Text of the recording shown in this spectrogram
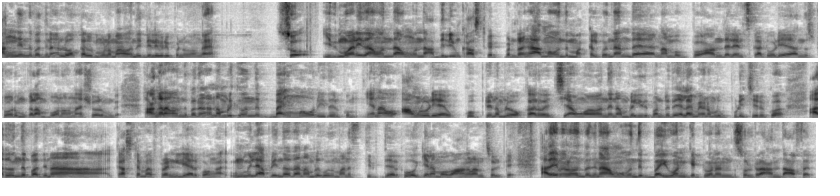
அங்கேருந்து பார்த்தீங்கன்னா லோக்கல் மூலமாக வந்து டெலிவரி பண்ணுவாங்க. ஸோ இது மாதிரி தான் வந்து அவங்க வந்து அதுலேயும் காஸ்ட் கட் பண்ணுறாங்க அம்மா வந்து மக்களுக்கு வந்து அந்த நம்ம இப்போ அந்த லென்ஸ் கார்ட்டோடைய அந்த ஸ்டோரூமுக்கெல்லாம் போனாங்கன்னா ஷோரூமுக்கு அங்கெல்லாம் வந்து பார்த்தீங்கன்னா நம்மளுக்கு வந்து பயங்கரமாக ஒரு இது இருக்கும். ஏன்னா அவங்களுடைய கூப்பிட்டு நம்மளை உட்கார வச்சு அவங்க வந்து நம்மளுக்கு இது பண்ணுறது எல்லாமே நம்மளுக்கு பிடிச்சிருக்கும். அது வந்து பார்த்தீங்கன்னா கஸ்டமர் ஃப்ரெண்ட்லியாக இருப்பாங்க. உண்மையிலே அப்படி இருந்தால் தான் நம்மளுக்கு வந்து மனசு திருப்தியாக இருக்கும். ஓகே நம்ம வாங்கலாம்னு சொல்லிட்டு. அதே மாதிரி வந்து பார்த்தீங்கன்னா அவங்க வந்து பை ஒன் கெட் ஒன் சொல்கிற அந்த ஆஃபர்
